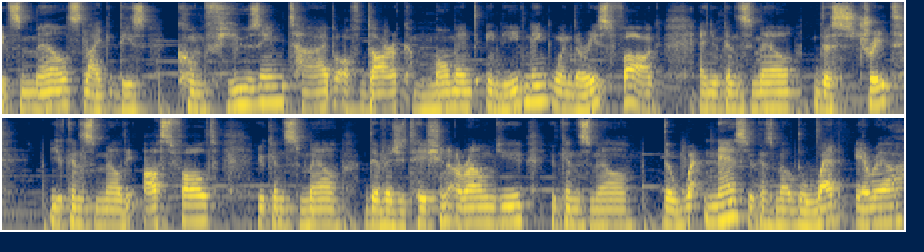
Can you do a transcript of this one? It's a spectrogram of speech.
it smells like this confusing type of dark moment in the evening when there is fog and you can smell the street, you can smell the asphalt, you can smell the vegetation around you, you can smell the wetness, you can smell the wet area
